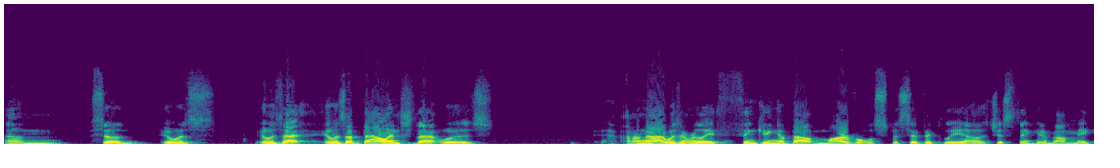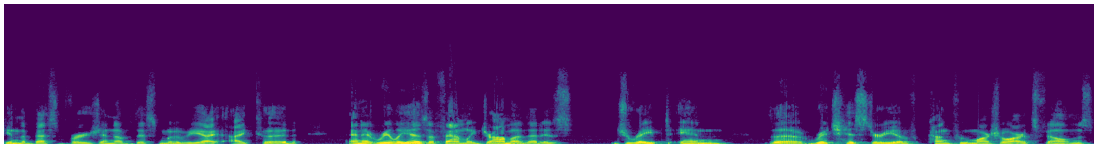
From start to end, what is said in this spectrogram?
Um, so it was it was that it was a balance that was I don't know. I wasn't really thinking about Marvel specifically. I was just thinking about making the best version of this movie I, I could. And it really is a family drama that is draped in the rich history of kung fu martial arts films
